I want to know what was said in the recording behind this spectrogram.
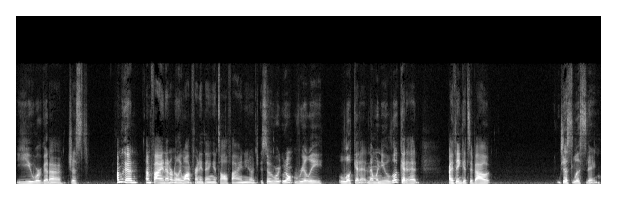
you were gonna just, I'm good, I'm fine, I don't really want for anything, it's all fine, you know. So we don't really look at it. And then when you look at it, I think it's about just listening.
